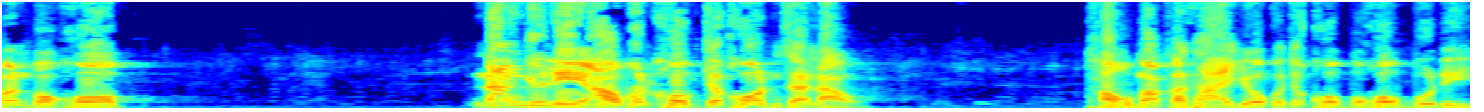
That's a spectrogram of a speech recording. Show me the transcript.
มันบอกครบนั่งอยู่นี่เอาคันครบจะค้นซะเหล่าเท่ามากระท่ายโยกก็จะครบบ่ครบบุดี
